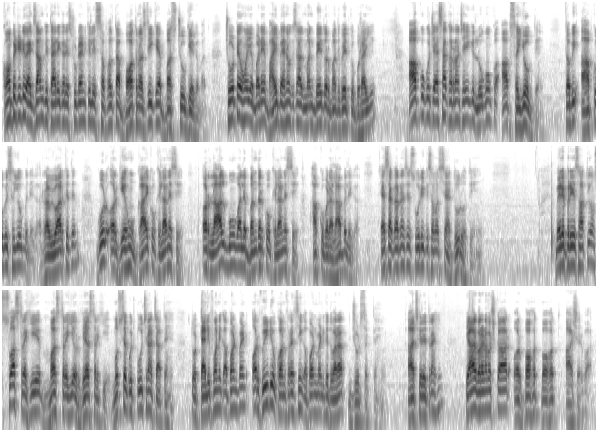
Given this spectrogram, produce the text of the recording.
कॉम्पिटेटिव एग्ज़ाम की तैयारी करें स्टूडेंट के लिए सफलता बहुत नज़दीक है, बस चूकिएगा मत छोटे हों या बड़े भाई बहनों के साथ मनभेद और मतभेद को बुलाइए आपको कुछ ऐसा करना चाहिए कि लोगों को आप सहयोग दें, तभी आपको भी सहयोग मिलेगा। रविवार के दिन गुड़ और गेहूँ गाय को खिलाने से और लाल मुँह वाले बंदर को खिलाने से आपको बड़ा लाभ मिलेगा। ऐसा करने से सूर्य की समस्याएँ दूर होती हैं। मेरे प्रिय साथियों, स्वस्थ रहिए, मस्त रहिए और व्यस्त रहिए। मुझसे कुछ पूछना चाहते हैं तो टेलीफोनिक अपॉइंटमेंट और वीडियो कॉन्फ्रेंसिंग अपॉइंटमेंट के द्वारा जुड़ सकते हैं। आज के लिए इतना ही। प्यार भरा नमस्कार और बहुत बहुत आशीर्वाद।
